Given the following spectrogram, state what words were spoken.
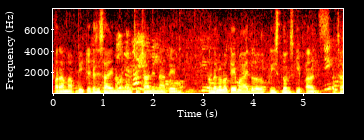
para ma-update kayo kasi sayang naman yung YouTube channel natin. Pag nanonood kayo mga idol, please don't skip ads at sa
